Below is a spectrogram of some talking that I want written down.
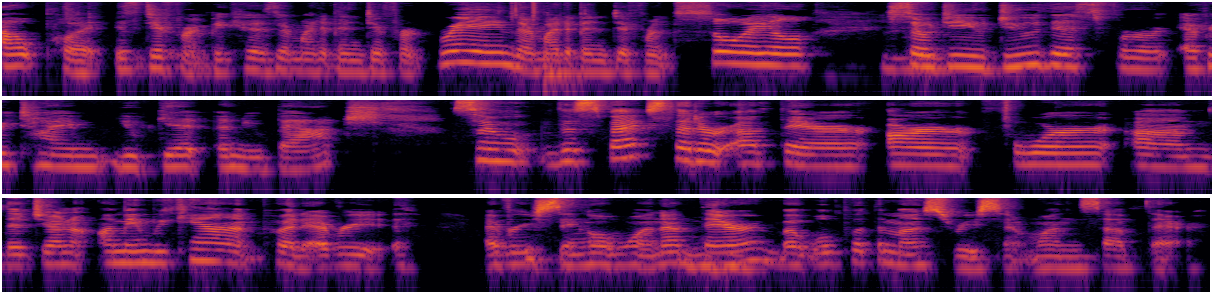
output is different because there might have been different rain, there might have been different soil. Mm-hmm. So do you do this for every time you get a new batch? So the specs that are up there are for um, the general. I mean, we can't put every every single one up mm-hmm. there, but we'll put the most recent ones up there.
